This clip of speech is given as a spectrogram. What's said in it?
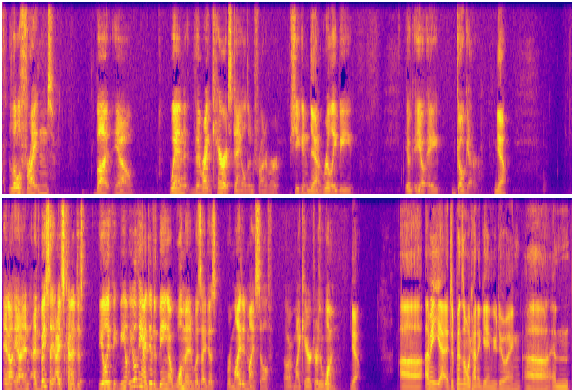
a little frightened, but you know, when the right carrots dangled in front of her, she can you know, really be, you know, a go getter. yeah And uh, yeah, and I, basically I just kind of just the only thing the only thing I did with being a woman was I just reminded myself, or my character is a woman. yeah. Uh, I mean, yeah, it depends on what kind of game you're doing, uh, and.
